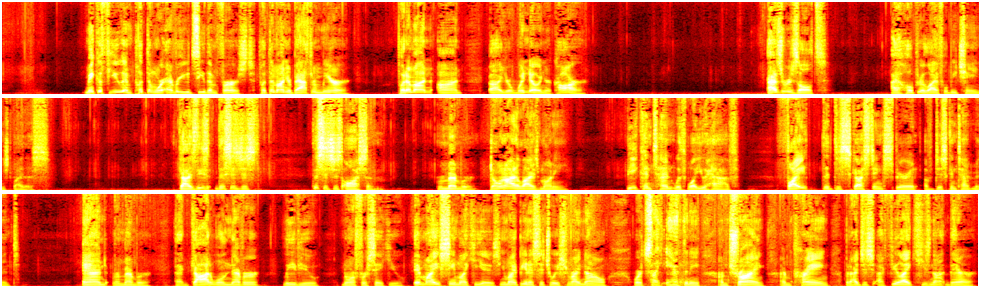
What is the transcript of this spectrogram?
Make a few and put them wherever you'd see them first. Put them on your bathroom mirror. Put them on on uh, your window in your car. As a result, I hope your life will be changed by this. Guys, these this is just this is just awesome. Remember, don't idolize money. Be content with what you have. Fight the disgusting spirit of discontentment. And remember that God will never leave you nor forsake you. It might seem like He is. You might be in a situation right now where it's like, Anthony, I'm trying, I'm praying, but I just, I feel like He's not there.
